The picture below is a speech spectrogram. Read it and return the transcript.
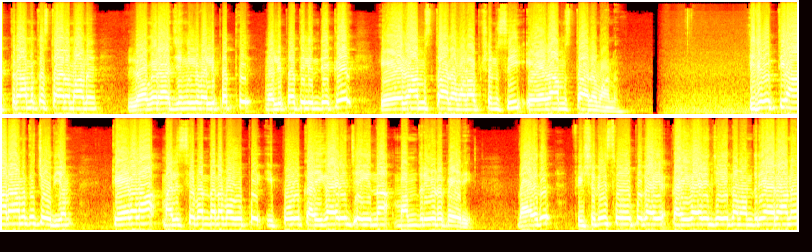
എത്രാമത്തെ സ്ഥാനമാണ്? ലോകരാജ്യങ്ങളിൽ വലിപ്പത്ത് വലിപ്പത്തിൽ ഇന്ത്യയ്ക്ക് ഏഴാം സ്ഥാനമാണ്. ഓപ്ഷൻ സി ഏഴാം സ്ഥാനമാണ്. ഇരുപത്തി ആറാമത്തെ ചോദ്യം കേരള മത്സ്യബന്ധന വകുപ്പ് ഇപ്പോൾ കൈകാര്യം ചെയ്യുന്ന മന്ത്രിയുടെ പേര്. അതായത് ഫിഷറീസ് വകുപ്പ് കൈകാര്യം ചെയ്യുന്ന മന്ത്രി ആരാണ്?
